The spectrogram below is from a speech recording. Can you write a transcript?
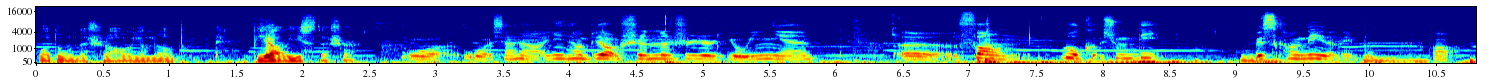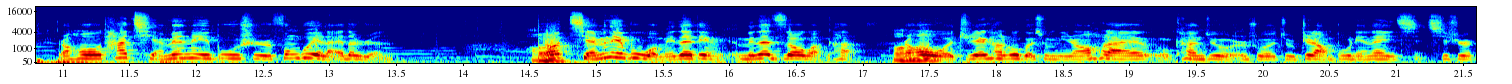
活动的时候，有没有比较有意思的事儿？我我想想啊，印象比较深的是有一年，呃，放洛可兄弟，维斯康蒂的那部，嗯，然后他前面那一部是《风柜来的人》。然后前面那部我没在电影没在资料馆看，然后我直接看《洛克兄弟》。然后后来我看就有人说，就这两部连在一起，其实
